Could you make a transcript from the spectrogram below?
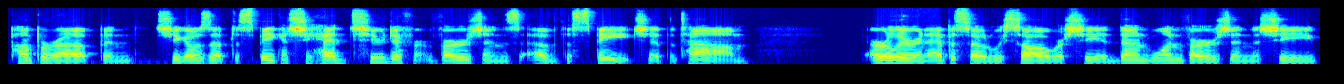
pump her up, and she goes up to speak. And she had two different versions of the speech at the time. Earlier in the episode, we saw where she had done one version, and she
